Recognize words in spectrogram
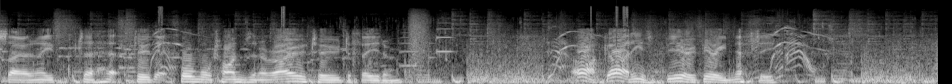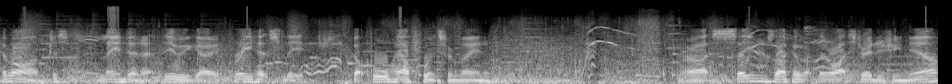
So I need to hit, do that four more times in a row to defeat him. Oh god, he's very, very nifty. Come on, just land in it. There we go. Three hits left. Got four health points remaining. Alright, seems like I've got the right strategy now.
